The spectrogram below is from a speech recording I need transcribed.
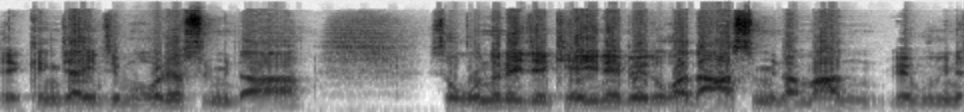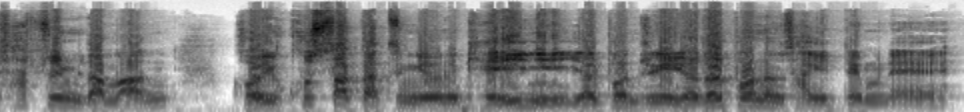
예, 굉장히 지금 어렵습니다. 그래서 오늘은 이제 개인의 매도가 나왔습니다만 외국인의 샀습니다만 거의 코스닥 같은 경우는 개인이 10번 중에 8번은 사기 때문에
